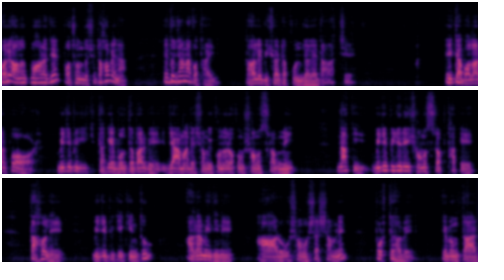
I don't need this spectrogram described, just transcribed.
ফলে অনন্ত মহারাজের পছন্দ সেটা হবে না। এ তো জানা কথাই। তাহলে বিষয়টা কোন জায়গায় দাঁড়াচ্ছে? এইটা বলার পর বিজেপি কি তাকে বলতে পারবে যে আমাদের সঙ্গে কোনো রকম সংস্রব নেই? নাকি বিজেপি যদি সংস্রব থাকে, তাহলে বিজেপিকে কিন্তু আগামী দিনে আরও সমস্যার সামনে পড়তে হবে এবং তার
